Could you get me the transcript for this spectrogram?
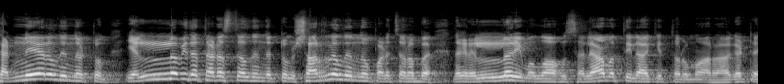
കണ്ണേറിൽ നിന്നിട്ടും എല്ലാവിധ തടസ്സത്തിൽ നിന്നിട്ടും ഷറിൽ നിന്നും പടച്ചറബ് നിങ്ങൾ എല്ലാവരെയും അള്ളാഹു സലാമത്തിലാക്കി തറുമാറാകട്ടെ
